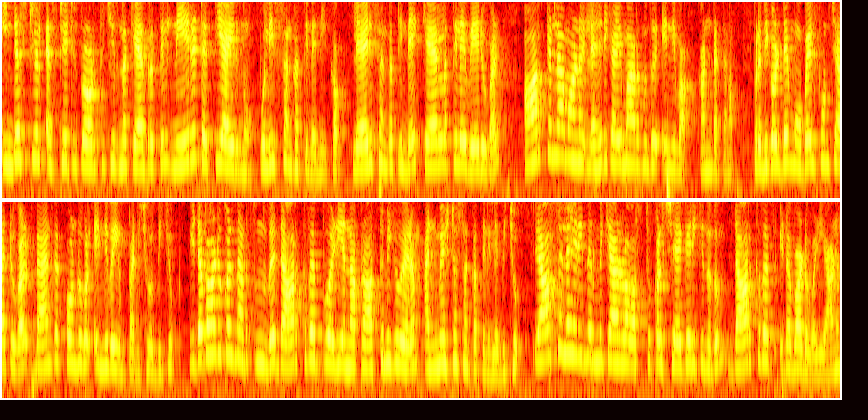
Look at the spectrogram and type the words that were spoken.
ഇൻഡസ്ട്രിയൽ എസ്റ്റേറ്റിൽ പ്രവർത്തിച്ചിരുന്ന കേന്ദ്രത്തിൽ നേരിട്ടെത്തിയായിരുന്നു പോലീസ് സംഘത്തിന്റെ നീക്കം. ലഹരി സംഘത്തിന്റെ കേരളത്തിലെ വേരുകൾ ആർക്കെല്ലാമാണ് ലഹരി കൈമാറുന്നത് എന്നിവ കണ്ടെത്തണം. പ്രതികളുടെ മൊബൈൽ ഫോൺ ചാറ്റുകൾ ബാങ്ക് അക്കൗണ്ടുകൾ എന്നിവയും പരിശോധിക്കും. ഇടപാടുകൾ നടത്തുന്നത് ഡാർക്ക് വെബ് വഴിയെന്ന പ്രാഥമിക വിവരം അന്വേഷണ സംഘത്തിന് ലഭിച്ചു. രാസലഹരി നിർമ്മിക്കാനുള്ള വസ്തുക്കൾ ശേഖരിക്കുന്നതും ഡാർക്ക് വെബ് ഇടപാട് വഴിയാണ്.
